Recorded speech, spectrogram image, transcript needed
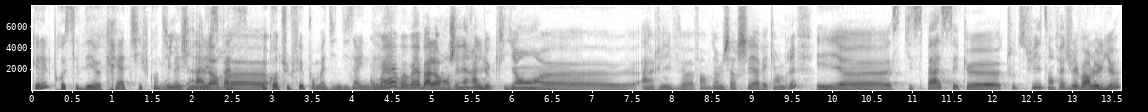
quel est le procédé euh, créatif quand tu imagines un espace? Ou quand tu le fais pour Madine Design Ouais, ouais, ouais. Bah, alors en général, le client arrive, enfin vient me chercher avec un brief. Et ce qui se passe, c'est que tout de suite, en fait, je vais voir le lieu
